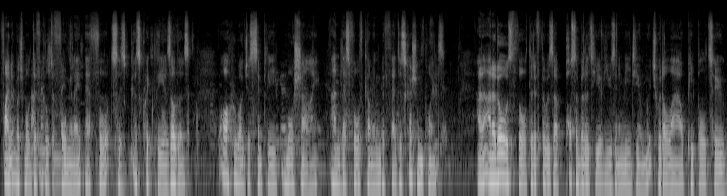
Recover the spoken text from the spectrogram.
find it much more difficult to formulate their thoughts as, as quickly as others, or who are just simply more shy and less forthcoming with their discussion points. And, and I'd always thought that if there was a possibility of using a medium which would allow people to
